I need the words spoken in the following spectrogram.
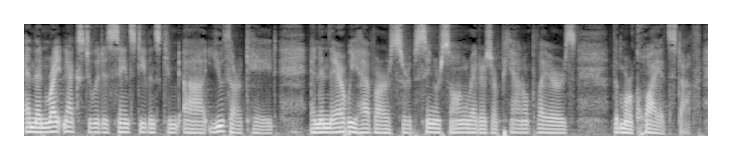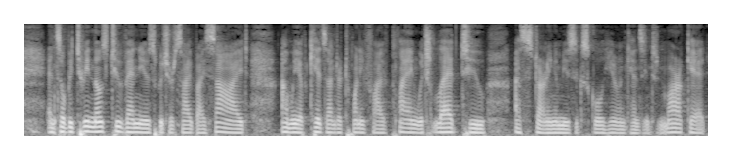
And then right next to it is St. Stephen's uh, Youth Arcade. And in there we have our sort of singer songwriters, our piano players, the more quiet stuff. And so between those two venues, which are side by side, um, we have kids under 25 playing, which led to us starting a music school here in Kensington Market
